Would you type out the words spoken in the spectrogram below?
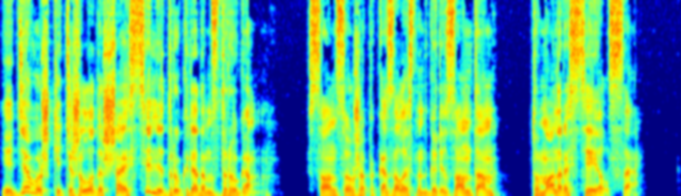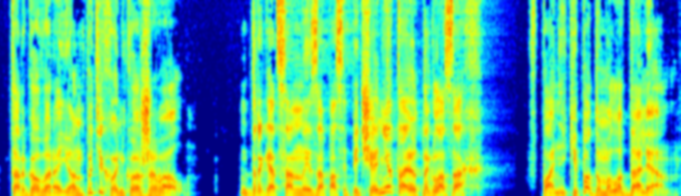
и девушки, тяжело дыша, сели друг рядом с другом. Солнце уже показалось над горизонтом, туман рассеялся. Торговый район потихоньку оживал. «Драгоценные запасы печенья тают на глазах!» В панике подумала Далиан.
